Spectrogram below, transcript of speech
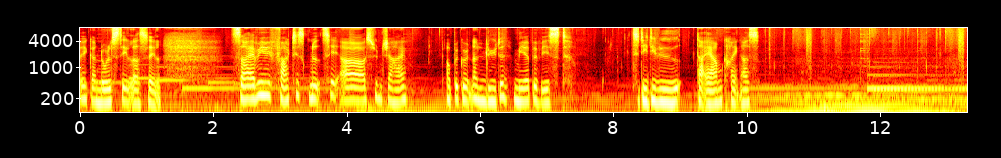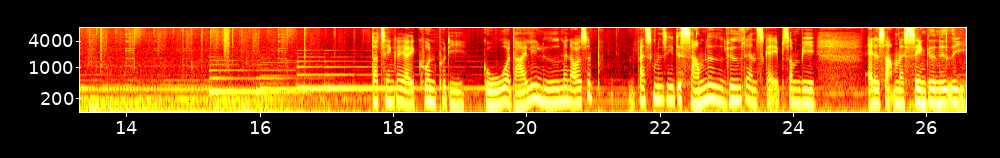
ikke, og nulstille os selv, så er vi faktisk nødt til at, synes jeg, at begynde at lytte mere bevidst til de, de lyde, der er omkring os. Der tænker jeg ikke kun på de gode og dejlige lyde, men også hvad skal man sige, det samlede lydlandskab, som vi alle sammen er sænket ned i.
